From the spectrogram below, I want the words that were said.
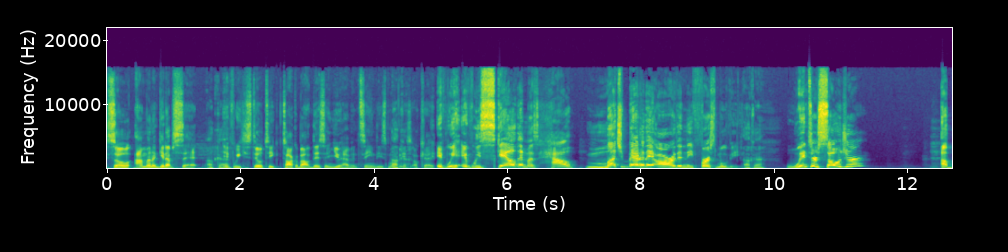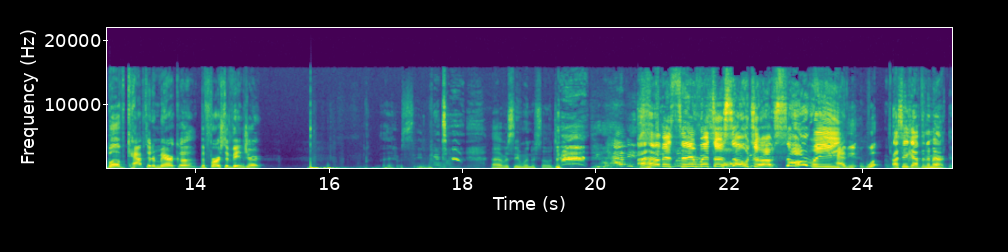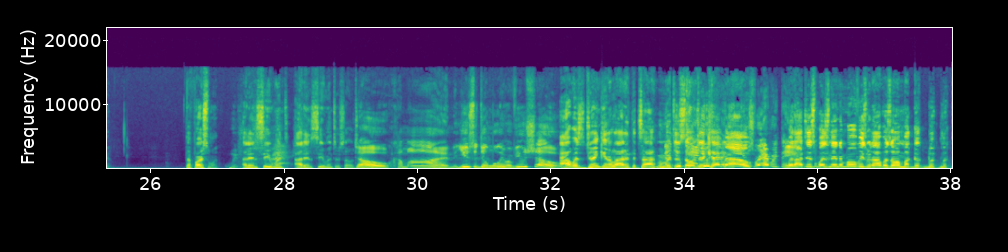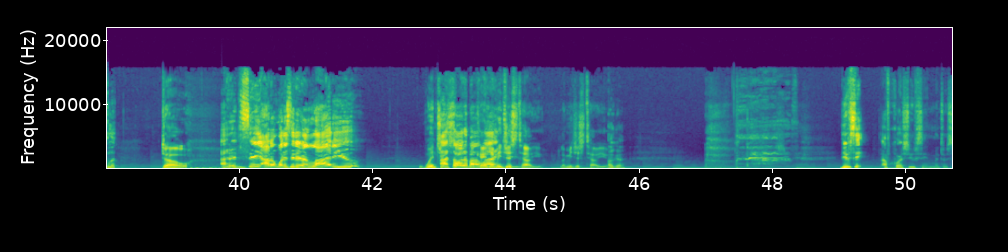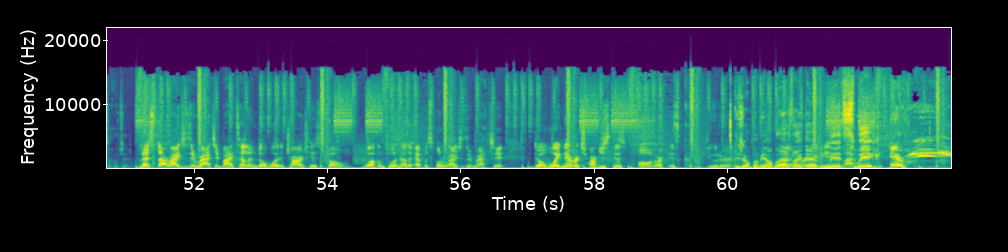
So I'm gonna get upset Okay. if we still t- talk about this and you haven't seen these movies. Okay. If we if we scale them as how much better they are than the first movie, Okay. Winter Soldier above Captain America, the first Avenger. I haven't seen Winter, I haven't seen Winter Soldier. You haven't. I haven't seen Winter Soldier. I'm sorry. Have you what? I see Captain America. The first one. I didn't see Winter. I didn't see Winter Soldier. Joe, come on! You used to do movie review show. I was drinking a lot at the time when No, Winter you can't Soldier use that came out. for everything. But I just wasn't in the movies when I was on my good look look look. Doe. I didn't see. I don't want to sit here and lie to you. Winter I thought Sol- about Okay, let me to just you. tell you. Let me just tell you. Okay. You've seen. Of course, you've seen Winter Soldier. Let's start Righteous and Ratchet by telling Doughboy to charge his phone. Welcome to another episode of Righteous and Ratchet. Doughboy never charges his phone or his computer. He's gonna put me on blast like that in his mid-swig, Every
